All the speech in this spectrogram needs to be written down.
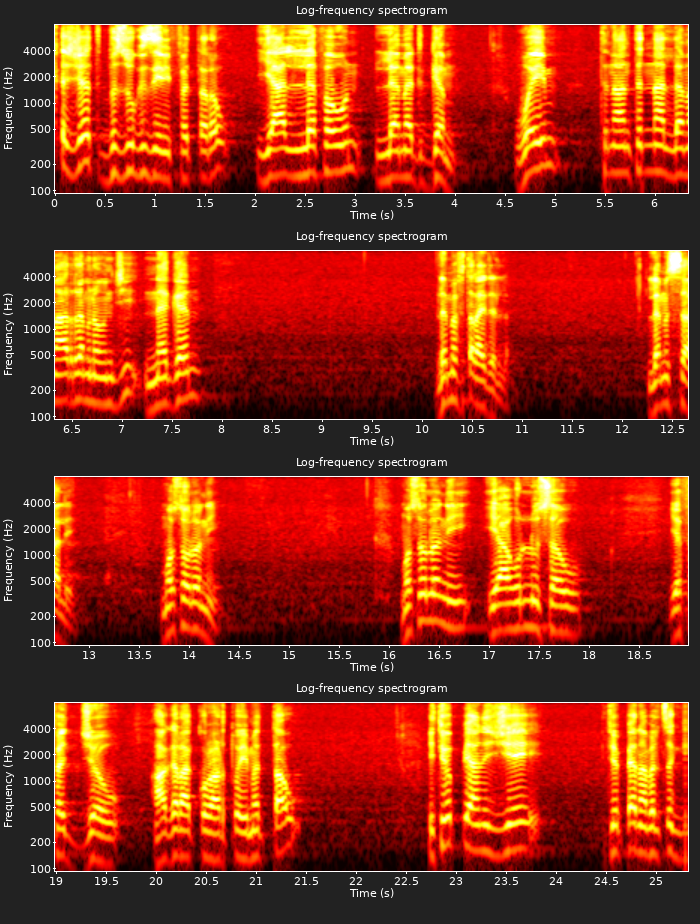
ቅዠት ብዙ ጊዜ የሚፈጠረው ያለፈውን ለመድገም ወይም ትናንትናን ለማረም ነው እንጂ ነገን ለመፍጠር አይደለም። ለምሳሌ ሞሶሎኒ ሞሶሎኒ ያ ሁሉ ሰው የፈጀው አገር አቆራርጦ የመጣው ኢትዮጵያን ይዤ ኢትዮጵያን አበልጽጌ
